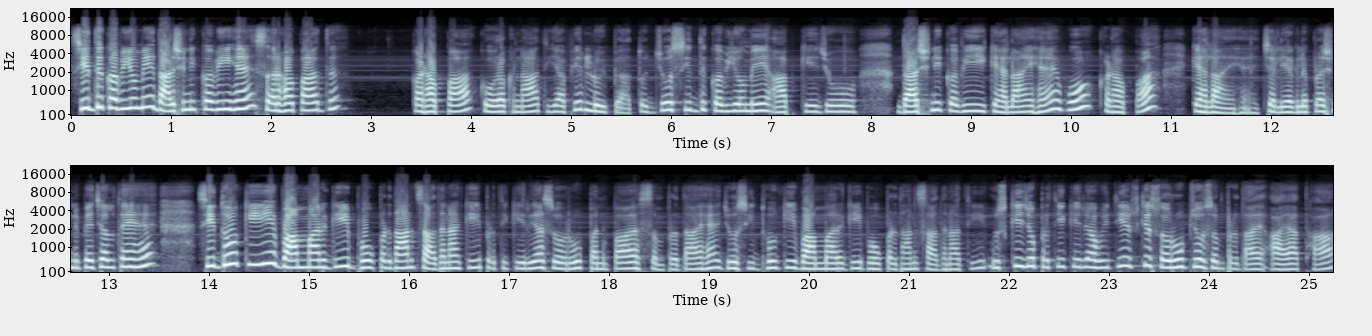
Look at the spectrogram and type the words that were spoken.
सिद्ध कवियों में दार्शनिक कवि हैं सरहपाद कढ़प्पा, गोरखनाथ या फिर लुईपा तो जो सिद्ध कवियों में आपके जो दार्शनिक कवि कहलाए हैं, वो कढ़प्पा कहलाए हैं। चलिए अगले प्रश्न पे चलते हैं। सिद्धों की वाम मार्गी भोग प्रधान साधना की प्रतिक्रिया स्वरूप पनपा संप्रदाय है। जो सिद्धों की वाम मार्गी भोग प्रधान साधना थी, उसकी जो प्रतिक्रिया हुई थी, उसके स्वरूप जो संप्रदाय आया था,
